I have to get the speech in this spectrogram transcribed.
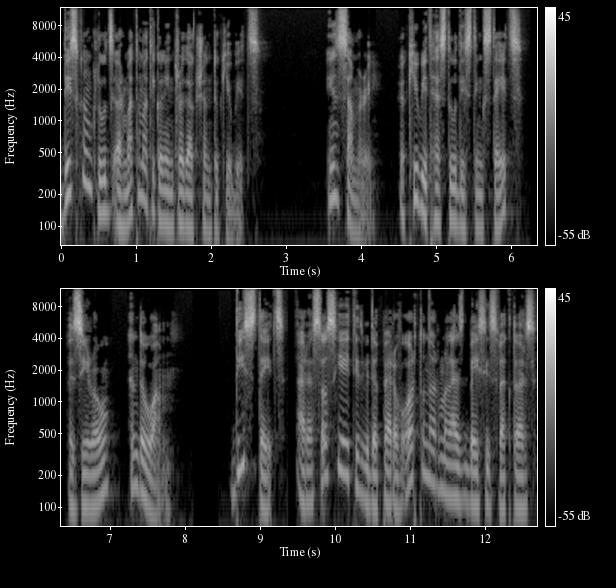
This concludes our mathematical introduction to qubits. In summary, a qubit has two distinct states, a 0 and a 1. These states are associated with a pair of orthonormalized basis vectors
